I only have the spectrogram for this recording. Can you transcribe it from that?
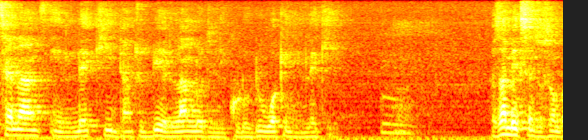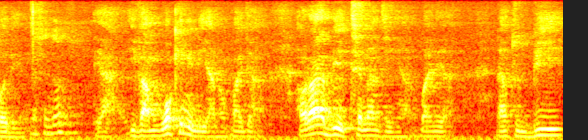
tenant in Lekki than to be a landlord in Ikorodu working in Lekki. Mm. Does that make sense to somebody? Yes, it does. Yeah. If I'm working in Yanobaja, I would rather be a tenant in Yanobaja than to be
